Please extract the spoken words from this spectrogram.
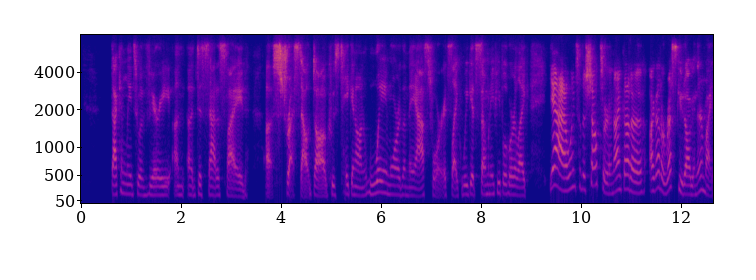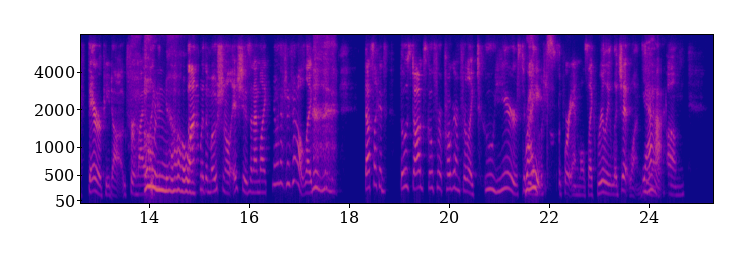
that can lead to a very un, a dissatisfied uh, stressed out dog who's taken on way more than they asked for. It's like we get so many people who are like, "Yeah, I went to the shelter and I got a I got a rescue dog and they're my therapy dog for my oh like, no son with emotional issues." And I'm like, "No, no, no, no! Like that's like a those dogs go for a program for like two years to Right. support animals, like really legit ones. you know? Yeah. Um,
